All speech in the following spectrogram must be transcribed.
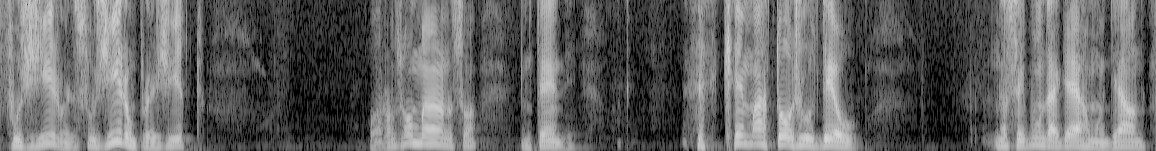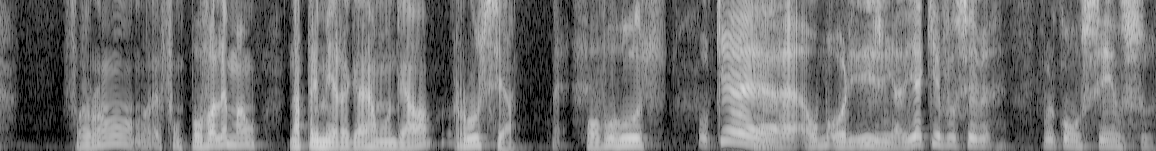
fugiram, eles fugiram para o Egito, foram os romanos. Foram, Entende? Quem matou judeu na Segunda Guerra Mundial foram, foi um povo alemão. Na Primeira Guerra Mundial, Rússia, é. povo russo. O que é a origem ali é que você, por consenso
